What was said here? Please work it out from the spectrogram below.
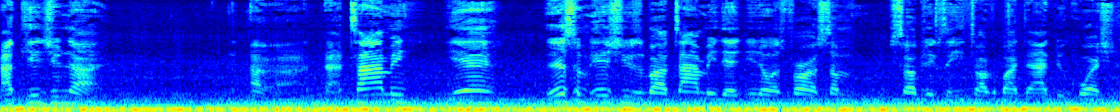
I kid you not. Uh, uh, Tommy, yeah, there's some issues about Tommy that you know, as far as some subjects that he talk about that I do question.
